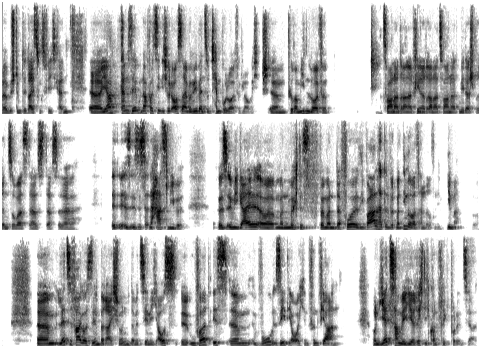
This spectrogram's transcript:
äh, bestimmte Leistungsfähigkeiten. Äh, ja, kann ich sehr gut nachvollziehen. Ich würde auch sagen, bei mir wären es so Tempoläufe, glaube ich. Ähm, Pyramidenläufe, 200, 300, 400, 300, 200 Meter Sprint, sowas, das, das, äh, es, es ist eine Hassliebe. Das ist irgendwie geil, aber man möchte es, wenn man davor die Wahl hat, dann wird man immer was anderes nehmen. Immer. So. Ähm, letzte Frage aus dem Bereich schon, damit es hier nicht ausufert, ist, ähm, wo seht ihr euch in fünf Jahren? Und jetzt haben wir hier richtig Konfliktpotenzial.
